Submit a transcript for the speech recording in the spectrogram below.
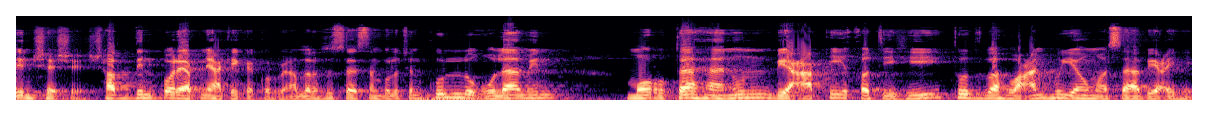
দিন শেষে, সাত দিন পরে আপনি আকিকা করবেন। আল্লাহ রসুল্লাহ ইসলাম বলেছেন, কুল্লু গোলামিন মোরতাহানুন বি আকিকতিহি তুদবাহু আনহু ইয়াউমা সাবিআহি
